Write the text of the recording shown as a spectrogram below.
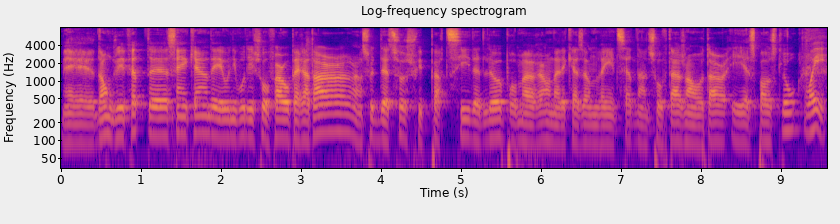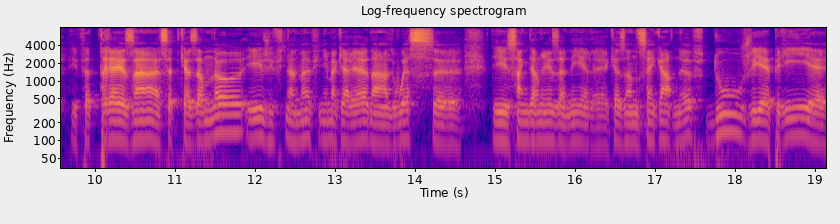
Mais donc j'ai fait euh, cinq ans au niveau des chauffeurs opérateurs. Ensuite de ça, je suis parti de là pour me rendre à la caserne 27 dans le sauvetage en hauteur et espace clos. Oui. J'ai fait 13 ans à cette caserne-là et j'ai finalement fini ma carrière dans l'ouest euh, des cinq dernières années à la caserne 59, d'où j'ai appris euh,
